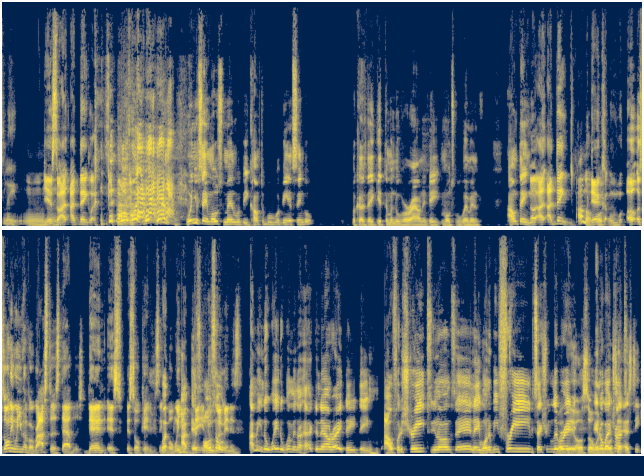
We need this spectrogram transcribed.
Sleep. Mhm. Yeah, so I, I think like What, what, what, what if- when you say most men would be comfortable with being single because they get to maneuver around and date multiple women, I don't think. no, I, I think I don't know. they're most co- of them. uh, it's only when you have a roster established, then it's it's okay to be single. But But, when you I- dating also- new women is I mean, the way the women are acting now, right? They they out for the streets. You know what I'm saying? They want to be free, sexually But they liberated. also Ain't want to nobody go to trying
